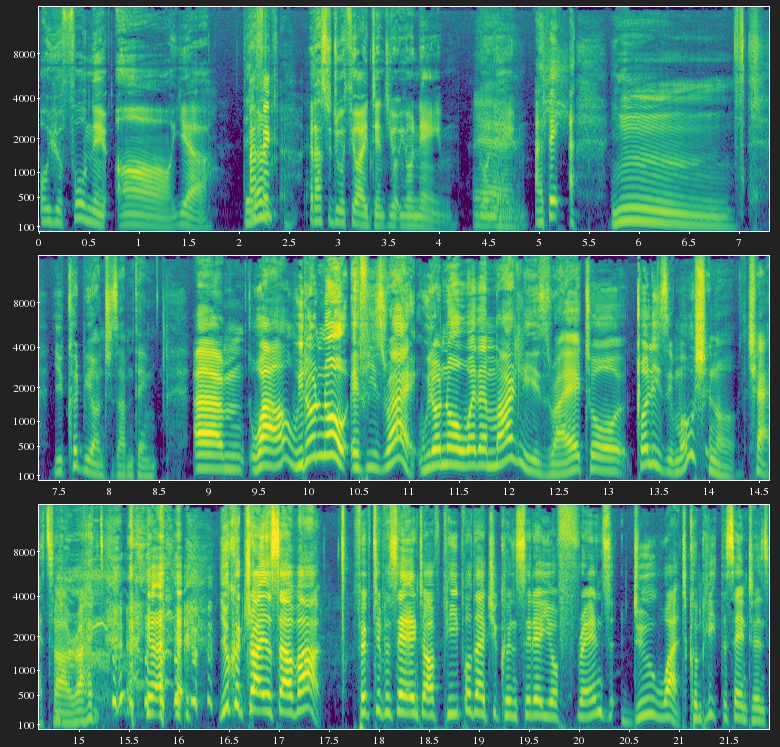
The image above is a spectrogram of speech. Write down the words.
oh, your full name. Oh, yeah. They I think it has to do with your identity, your, your name, your name. I think. Uh, mm, you could be onto something. Um, well, we don't know if he's right. We don't know whether Marley is right or Toli's emotional chats are right. you could try yourself out. 50% of people that you consider your friends do what? Complete the sentence.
